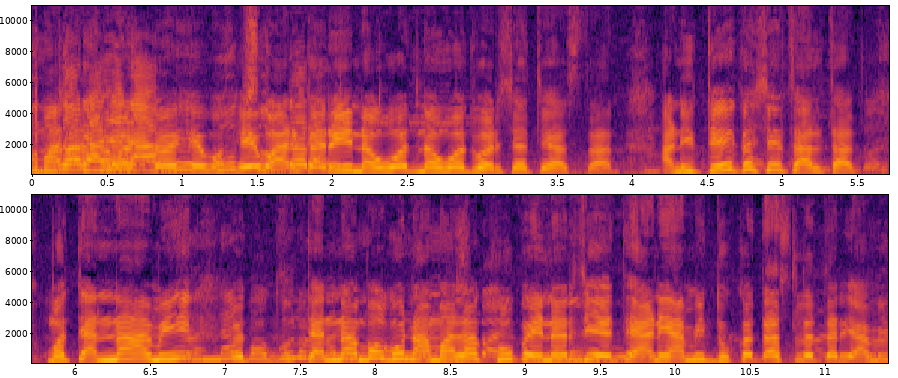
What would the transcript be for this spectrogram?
आम्हाला सुंदर आहे वाटतं हे हे वारकरी. नव्वद नव्वद वर्षाचे असतात आणि ते कसे चालतात? मग त्यांना आम्ही त्यांना बघून आम्हाला खूप एनर्जी येते आणि आम्ही दुखत असलं तरी आम्ही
